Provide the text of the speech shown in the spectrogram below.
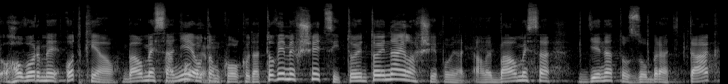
Hovorme odkiaľ. Bavme sa a nie poviem. o tom, koľko dá. To vieme všetci. To je, to je najľahšie povedať. Ale bavme sa, kde na to zobrať tak,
